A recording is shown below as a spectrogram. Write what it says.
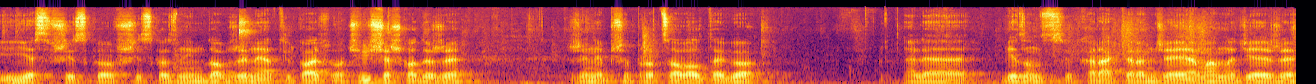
i jest wszystko, wszystko z nim dobrze. Nie? Tylko oczywiście szkoda, że, że nie przepracował tego, ale wiedząc charakter Andrzeja, mam nadzieję, że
